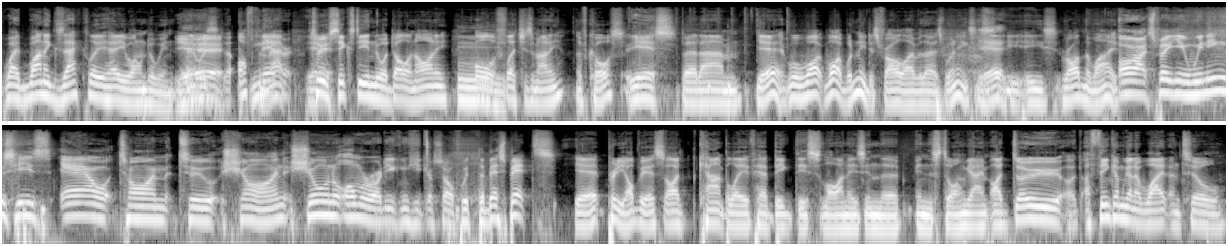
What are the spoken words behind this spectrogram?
wait, won exactly how you wanted to win. Yeah. it was off the Never- map. yeah. Two sixty into a dollar ninety. All of Fletcher's money, of course. Yes. But um, yeah. Well, why, why wouldn't he just roll over those winnings? He's, Yeah. he, he's riding the wave. All right. Speaking of winnings, here's our time to shine. Sean Ormerod, you can kick us off with the best bets. Yeah, pretty obvious. I can't believe how big this line is in the in the Storm game. I do. I think I'm going to wait until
